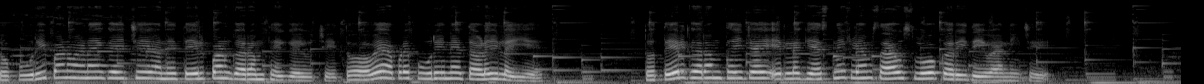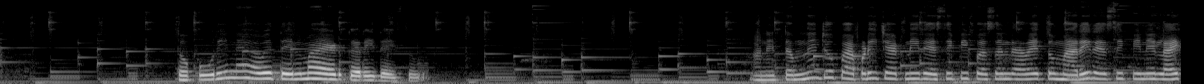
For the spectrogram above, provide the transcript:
તો પૂરી પણ વણાઈ ગઈ છે અને તેલ પણ ગરમ થઈ ગયું છે. તો હવે આપણે પૂરીને તળી લઈએ. તો તેલ ગરમ થઈ જાય એટલે ગેસની ફ્લેમ સાવ સ્લો કરી દેવાની છે. તો પૂરીને હવે તેલમાં એડ કરી દઈશું. અને તમને જો પાપડી ચાટની રેસીપી પસંદ આવે તો મારી રેસીપીને લાઈક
